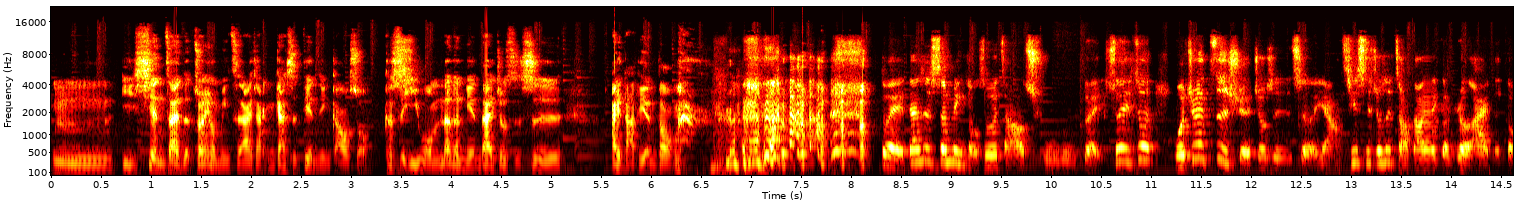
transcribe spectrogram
嗯，以现在的专有名词来讲，应该是电竞高手。可是以我们那个年代，就只是爱打电动。对，但是生命总是会找到出路。对，所以这我觉得自学就是这样，其实就是找到一个热爱的东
